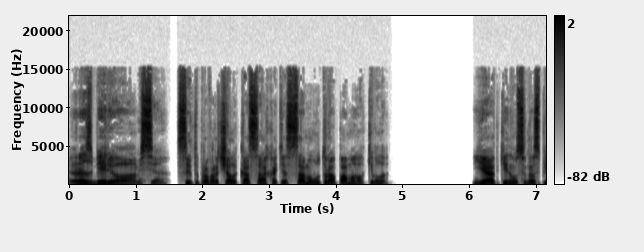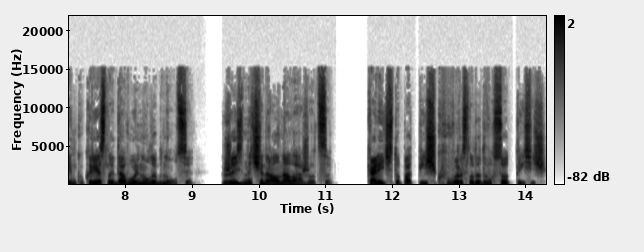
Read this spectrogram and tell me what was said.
«Разберемся», — сыто проворчала коса, хотя с самого утра помалкивала. Я откинулся на спинку кресла и довольно улыбнулся. Жизнь начинала налаживаться. Количество подписчиков выросло до 200 тысяч.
